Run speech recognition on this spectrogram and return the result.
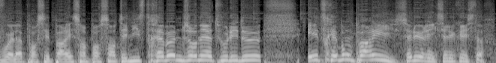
Voilà pour ces paris 100% tennis. Très bonne journée à tous les deux et très bon pari. Salut Eric, salut Christophe.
